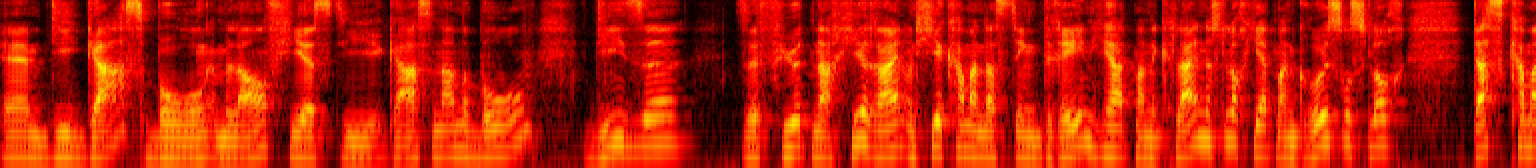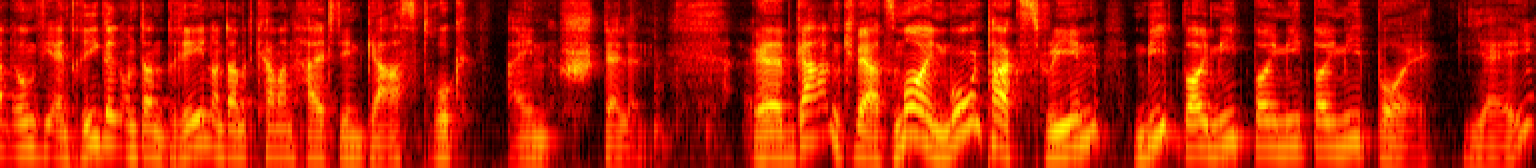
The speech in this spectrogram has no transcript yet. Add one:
ähm, die Gasbohrung im Lauf. Hier ist die Gasnahmebohrung. Diese führt nach hier rein und hier kann man das Ding drehen. Hier hat man ein kleines Loch, hier hat man ein größeres Loch. Das kann man irgendwie entriegeln und dann drehen und damit kann man halt den Gasdruck einstellen. Äh, Gartenquerz, moin, Montagsstream. Meatboy, Meatboy, Meatboy, Meatboy. Yay.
